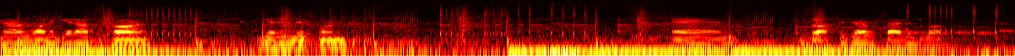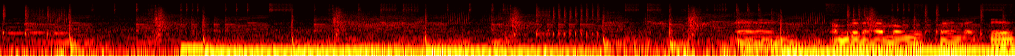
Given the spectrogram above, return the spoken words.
Now I want to get out the car get in this one and block the driver's side as well I'm gonna have my wheels turned like this.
